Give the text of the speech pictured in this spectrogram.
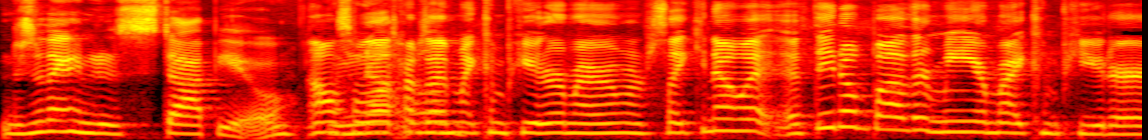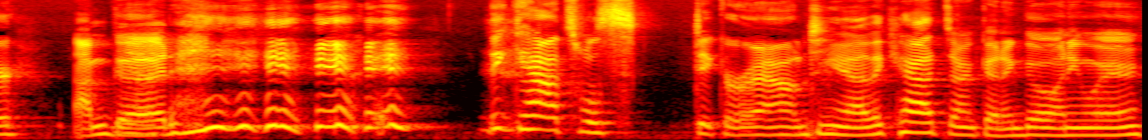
There's nothing I can do to stop you. Also, I'm a lot of times I have my computer in my room. I'm just like, you know what? If they don't bother me or my computer, I'm good. the cats will stick around. yeah, the cats aren't gonna go anywhere.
